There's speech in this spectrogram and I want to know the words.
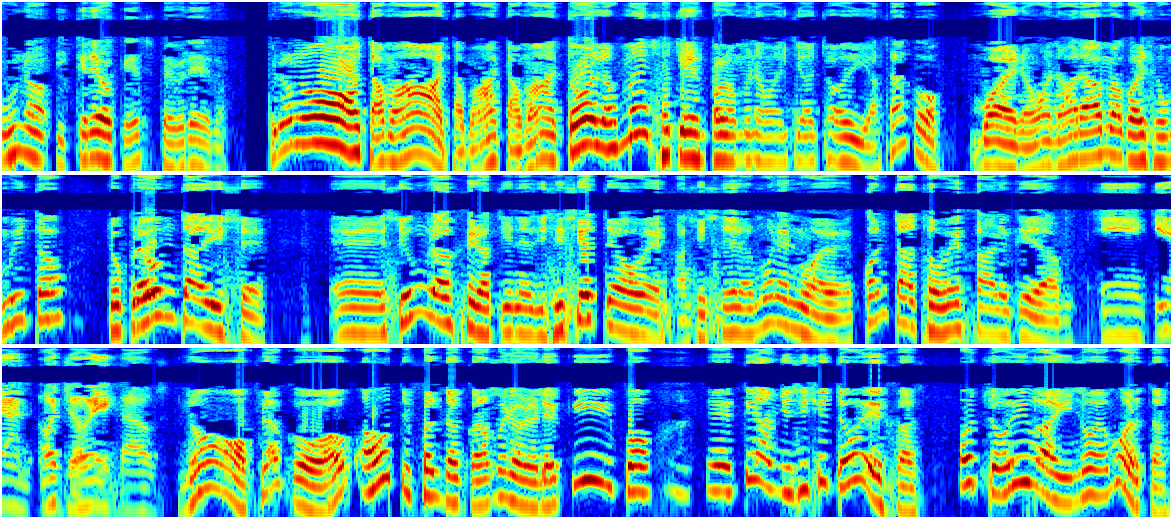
Uno y creo que es febrero. Pero no, está mal, está mal, está mal. Todos los meses tienen por lo menos 28 días, ¿saco? Bueno, bueno, ahora vamos con el zumbito. Tu pregunta dice, eh, si un granjero tiene 17 ovejas y se le mueren 9, ¿cuántas ovejas le quedan? Eh, quedan ocho ovejas. No, flaco, a, a vos te faltan caramelos en el equipo. Eh, quedan 17 ovejas. 8 vivas y 9 muertas.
